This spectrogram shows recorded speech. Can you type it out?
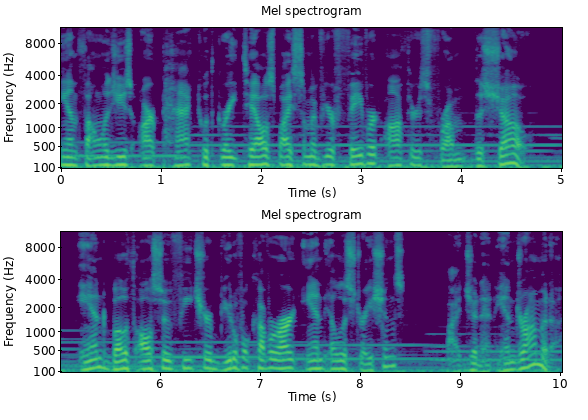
anthologies are packed with great tales by some of your favorite authors from the show, and both also feature beautiful cover art and illustrations by Jeanette Andromeda.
